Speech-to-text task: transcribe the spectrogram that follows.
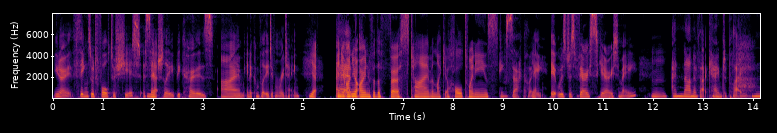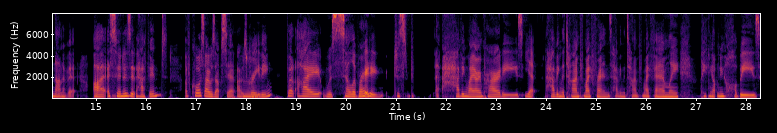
you know things would fall to shit essentially because I'm in a completely different routine. Yeah. and you're on your own for the first time in like your whole 20s. Exactly. It was just very scary to me. Mm. And none of that came to play. None of it. I, as soon as it happened, of course, I was upset. I was Mm. grieving, but I was celebrating just having my own priorities, Yeah. having the time for my friends, having the time for my family, picking up new hobbies.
